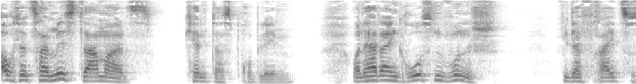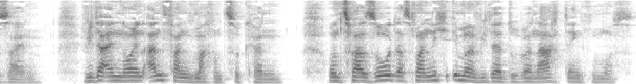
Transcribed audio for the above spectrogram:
Auch der Psalmist damals kennt das Problem. Und er hat einen großen Wunsch, wieder frei zu sein, wieder einen neuen Anfang machen zu können. Und zwar so, dass man nicht immer wieder drüber nachdenken muss,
